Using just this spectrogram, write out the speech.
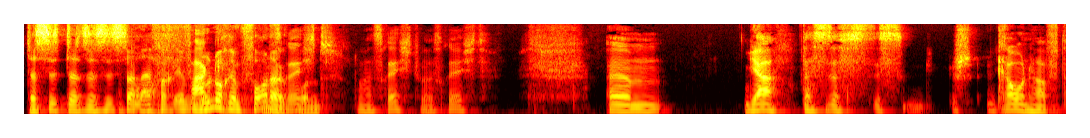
Das ist, das, das ist dann Boah, einfach fuck, nur noch im Du hast Vordergrund. recht, du hast recht, du hast recht. Ähm, ja, das, das ist grauenhaft.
